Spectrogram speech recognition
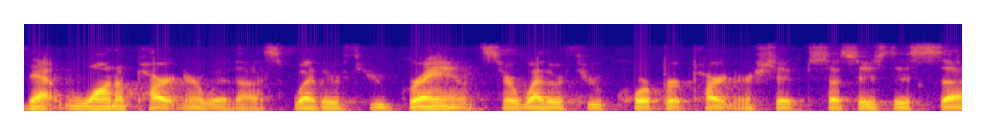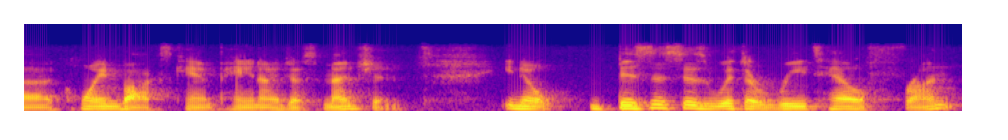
that want to partner with us, whether through grants or whether through corporate partnerships, such as this uh, Coinbox campaign I just mentioned. You know, businesses with a retail front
